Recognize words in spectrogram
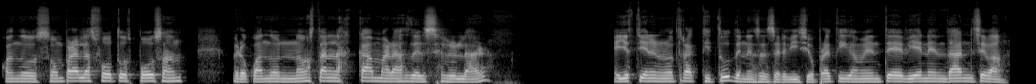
cuando son para las fotos posan, pero cuando no están las cámaras del celular, ellos tienen otra actitud en ese servicio. Prácticamente vienen, dan y se van.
